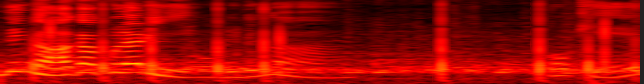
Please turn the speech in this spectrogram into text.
Dia dengar ke aku lari? Oh, dia dengar. Okay.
